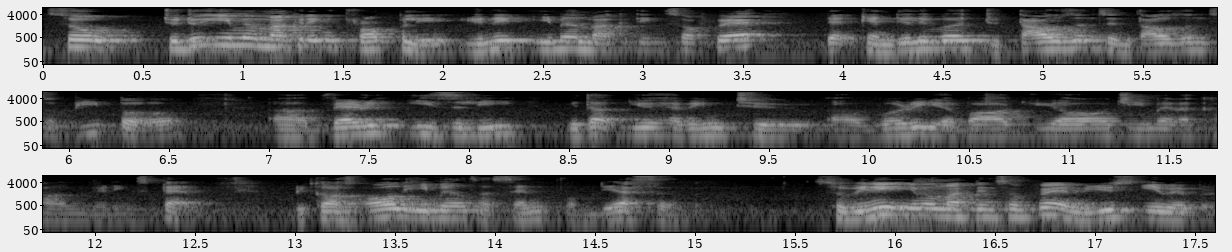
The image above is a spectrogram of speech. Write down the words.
So, to do email marketing properly, you need email marketing software that can deliver to thousands and thousands of people uh, very easily without you having to uh, worry about your Gmail account getting spammed because all emails are sent from their server. So, we need email marketing software and we use Aweber.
